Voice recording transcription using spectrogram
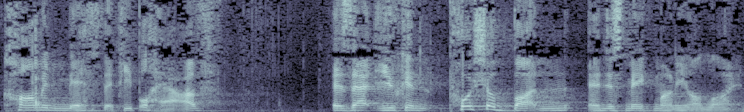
common myth that people have is that you can push a button and just make money online.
